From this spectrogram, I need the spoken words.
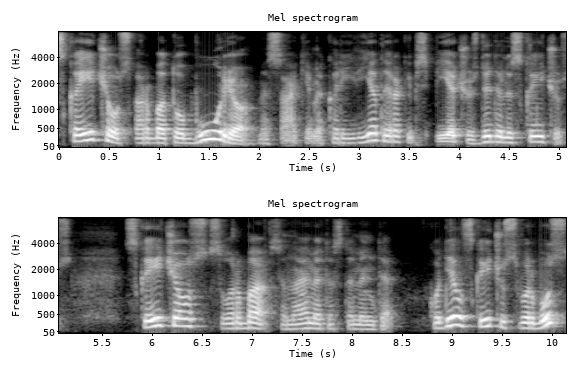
skaičiaus arba to būrio, mes sakėme, kareivyje tai yra kaip spiečius, didelis skaičius. Skaičiaus svarba Senajame testamente. Kodėl skaičius svarbus?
